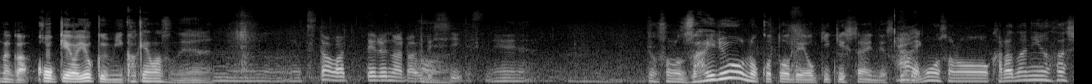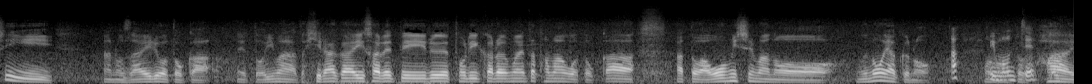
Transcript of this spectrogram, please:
なんか光景はよく見かけますね。う、ん伝わってるなら嬉しいですね。でもその材料のことでお聞きしたいんですけども、その体に優しいあの材料とか、えっと、今だと平飼いされている鶏から生まれた卵とかあとは大三島の無農薬のあリモンチェットとか、はい、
